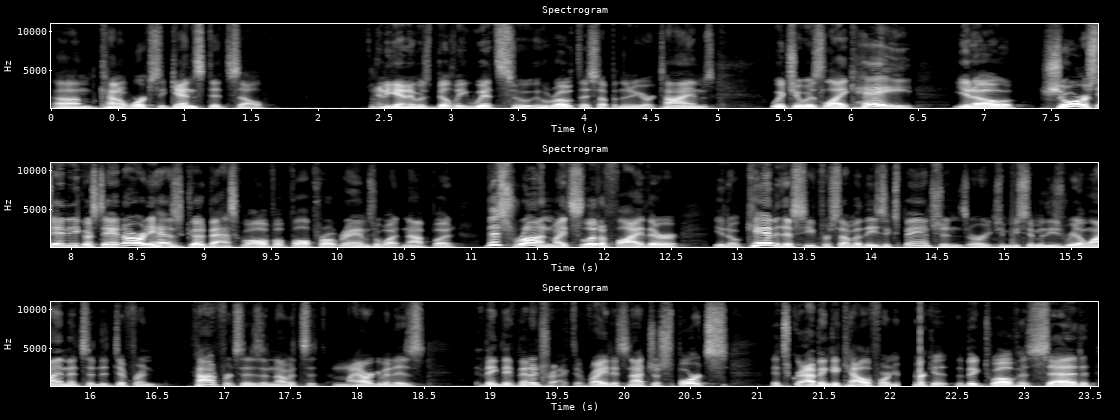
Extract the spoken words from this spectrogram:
um, kind of works against itself and again, it was Billy Witz who, who wrote this up in the New York Times, which it was like, hey, you know, sure, San Diego State already has good basketball and football programs and whatnot, but this run might solidify their, you know, candidacy for some of these expansions or excuse me, some of these realignments into different conferences. And now it's my argument is I think they've been attractive, right? It's not just sports; it's grabbing a California market. The Big Twelve has said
